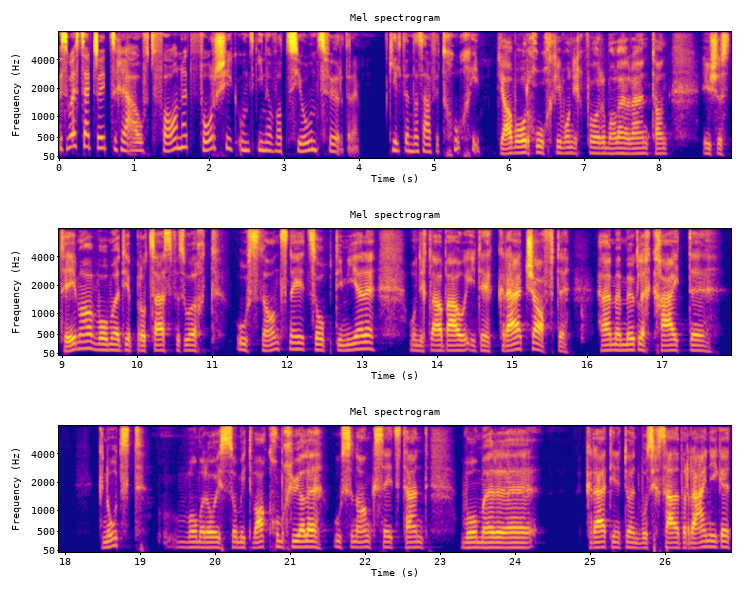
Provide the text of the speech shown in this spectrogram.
das USZ schreibt sich ja auch auf die Fahne, die Forschung und Innovation zu fördern. Gilt denn das auch für die Küche? Die Javor-Küche, die ich vorher mal erwähnt habe, ist ein Thema, wo man die Prozess versucht auseinanderzunehmen, zu optimieren. Und ich glaube auch in den Gerätschaften haben wir Möglichkeiten genutzt, wo wir uns so mit Vakuumkühlen auseinandergesetzt haben, wo wir äh, Geräte rein tun, die sich selber reinigen.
